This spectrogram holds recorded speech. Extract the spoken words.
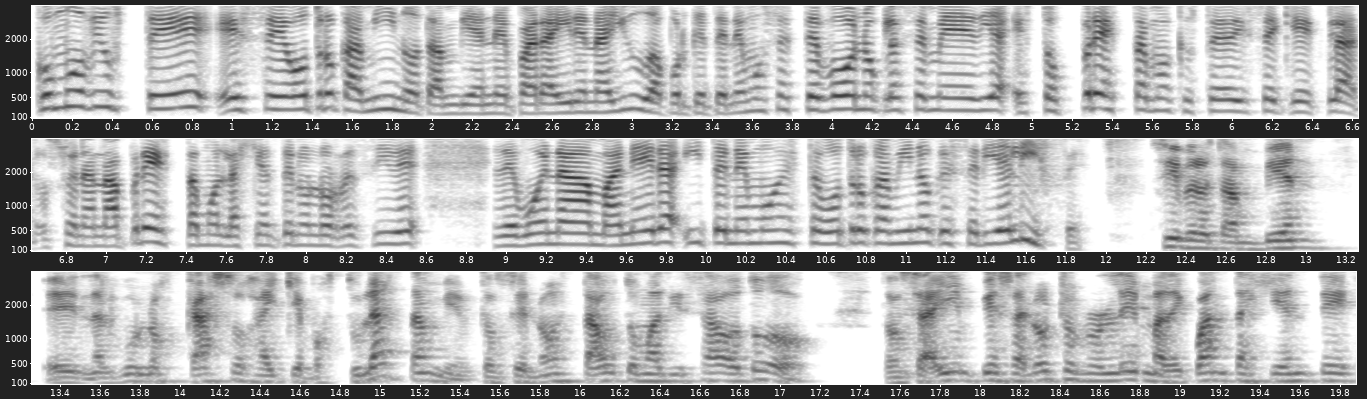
¿Cómo ve usted ese otro camino también eh, para ir en ayuda? Porque tenemos este bono clase media, estos préstamos que usted dice que, claro, suenan a préstamos, la gente no los recibe de buena manera y tenemos este otro camino que sería el IFE. Sí, pero también en algunos casos hay que postular también, entonces no está automatizado todo. Entonces ahí empieza el otro problema de cuánta gente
